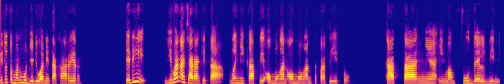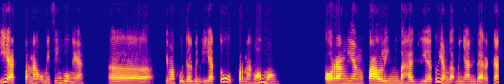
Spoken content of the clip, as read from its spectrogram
Itu temenmu jadi wanita karir. Jadi, gimana cara kita menyikapi omongan-omongan seperti itu? Katanya Imam Fudel bin Iyad, pernah Umi singgung ya. eh, Imam Fudel bin Iyad tuh pernah ngomong, orang yang paling bahagia tuh yang nggak menyandarkan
